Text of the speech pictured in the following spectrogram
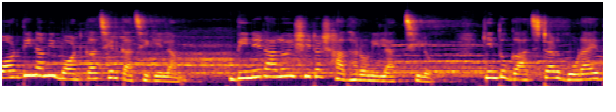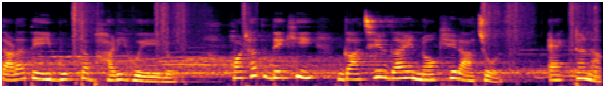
পরদিন আমি বটগাছের কাছে গেলাম। দিনের আলোয় সেটা সাধারণই লাগছিল, কিন্তু গাছটার গোড়ায় দাঁড়াতেই বুকটা ভারী হয়ে এলো। হঠাৎ দেখি গাছের গায়ে নখের আঁচড়, একটা না,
